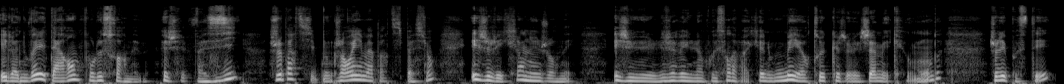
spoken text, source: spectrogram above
et la nouvelle était à rendre pour le soir même. Et je fais vas-y, je participe. Donc j'ai envoyé ma participation et je l'ai écrit en une journée. Et j'avais eu l'impression d'avoir écrit le meilleur truc que j'avais jamais écrit au monde. Je l'ai posté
